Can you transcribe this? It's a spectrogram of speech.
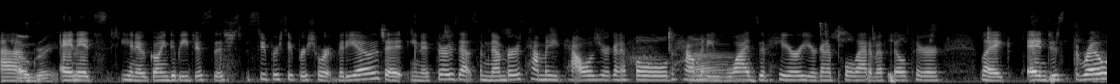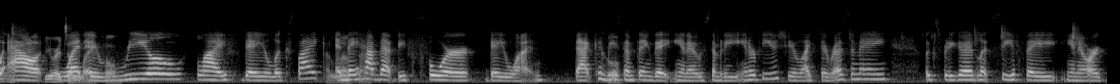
Um, Oh, great, And great. it's you know going to be just this super super short video that you know throws out some numbers, how many towels you're going to fold, how many Ah. wads of hair you're going to pull out of a filter, like and just throw out what delightful. a real life day looks like, and they that. have that before day one. That can Cool. be something that you know somebody interviews. You like their resume, looks pretty good. Let's see if they you know are,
